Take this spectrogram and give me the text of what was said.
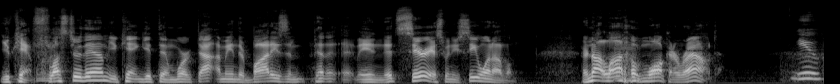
You can't mm. fluster them. You can't get them worked out. I mean, their bodies. In, I mean, it's serious when you see one of them. There's not a lot of mm. them walking around. you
